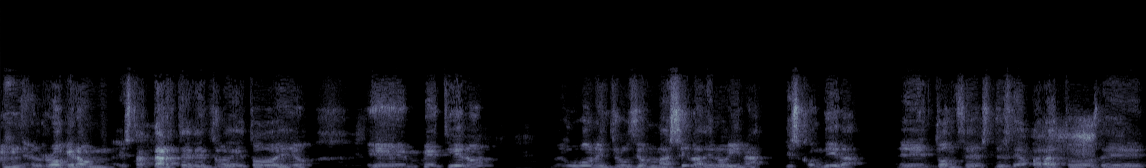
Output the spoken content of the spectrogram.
el, rock era un estandarte dentro de todo ello, eh, metieron, hubo una introducción masiva de heroína escondida, eh, entonces desde aparatos de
